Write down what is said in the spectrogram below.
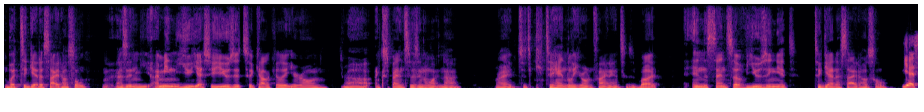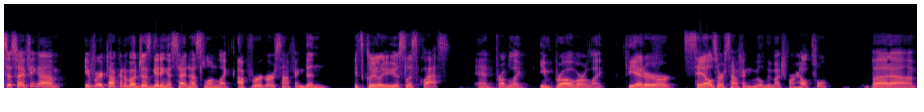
But to get a side hustle, as in, I mean, you yes, you use it to calculate your own uh, expenses and whatnot, right? To to handle your own finances, but in the sense of using it to get a side hustle? Yeah, so, so I think um, if we're talking about just getting a side hustle on like Upwork or something, then it's clearly a useless class, and probably like improv or like theater or sales or something will be much more helpful. But um,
